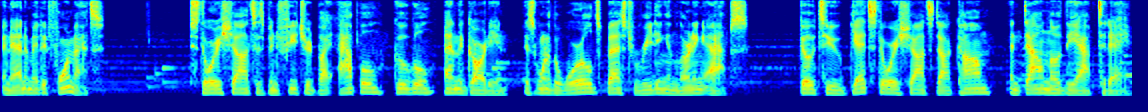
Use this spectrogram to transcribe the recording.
and animated formats. Story Shots has been featured by Apple, Google, and The Guardian as one of the world's best reading and learning apps. Go to getstoryshots.com and download the app today.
